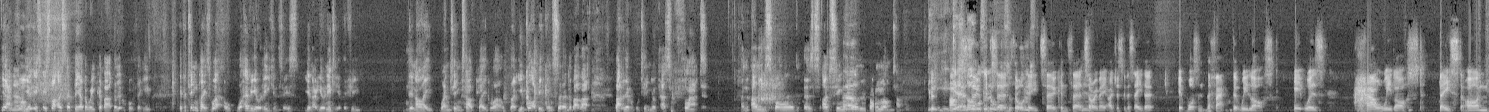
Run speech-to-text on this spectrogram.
Yeah, You know? it's, it's like I said the other week about the Liverpool thing. You, if a team plays well, whatever your allegiance is, you know, you're an idiot if you deny when teams have played well. But you've got to be concerned about that. That Liverpool team looked as flat and uninspired as I've seen for a long, long time. y- y- I yeah, and was so was a little concerned, surprised. Thorpe. So concerned. Yeah. Sorry, mate. I'm just going to say that it wasn't the fact that we lost; it was how we lost, based on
